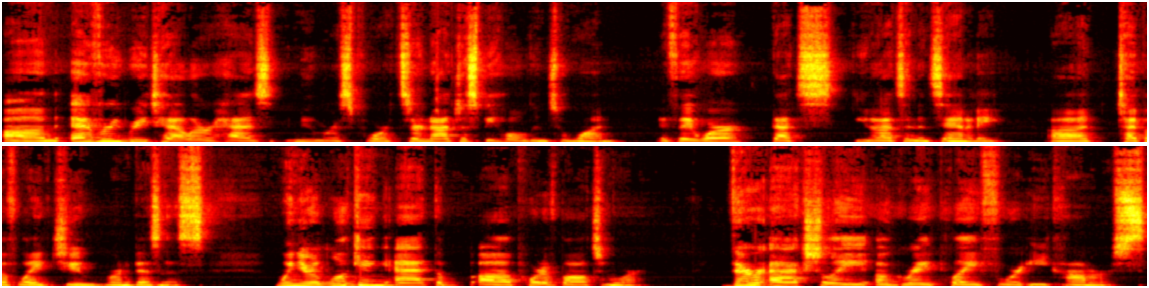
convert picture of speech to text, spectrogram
um, every retailer has numerous ports. They're not just beholden to one. If they were, that's you know that's an insanity uh, type of way to run a business. When you're looking at the uh, Port of Baltimore, they're actually a great play for e commerce.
